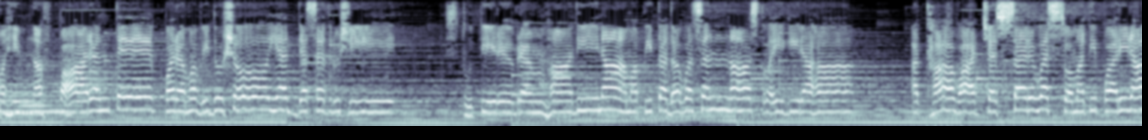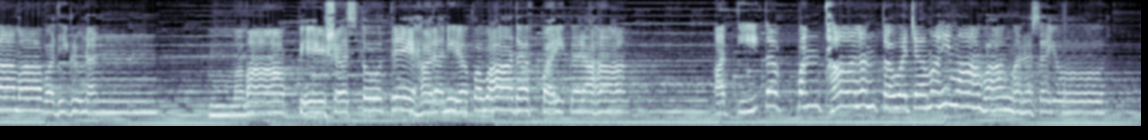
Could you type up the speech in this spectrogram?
महिम्नः पारन्ते परमविदुषो यद्य सदृशी स्तुतिर्ब्रह्मादीनामपि तदवसन्नास्त्वयि गिरः। अथा वाच्यः सर्वस्वमतिपरिणामावधि गृणन् ममाप्येष स्तोत्रे हरनिरपवादः परिकरः। अतीतपन्थानन्तव च महिमा वाङ्मनसयो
